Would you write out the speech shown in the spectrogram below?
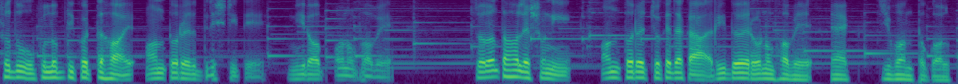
শুধু উপলব্ধি করতে হয় অন্তরের দৃষ্টিতে নীরব অনুভবে। চলুন তাহলে শুনি অন্তরের চোখে দেখা হৃদয়ের অনুভবে এক জীবন্ত গল্প।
